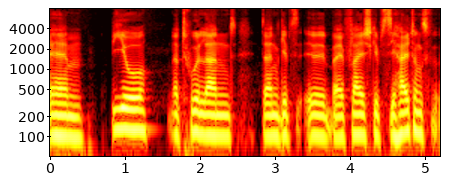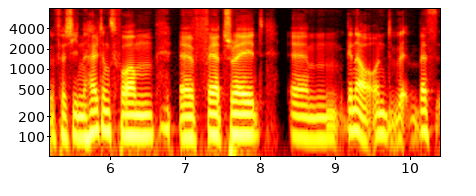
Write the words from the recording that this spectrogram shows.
Ähm, Bio, Naturland, dann gibt es äh, bei Fleisch gibt's die Haltungs verschiedenen Haltungsformen, äh, Fairtrade, ähm, genau. Und was,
